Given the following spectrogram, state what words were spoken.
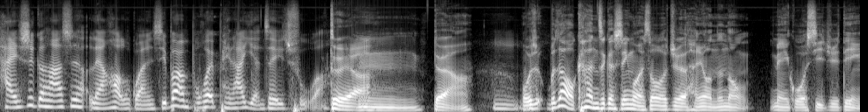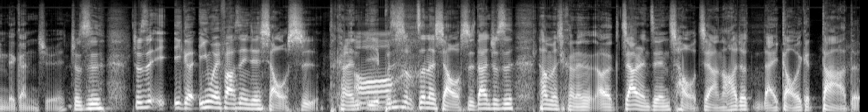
还是跟他是良好的关系，不然不会陪他演这一出啊。对啊，嗯，对啊，嗯，我就不知道我看这个新闻的时候，我觉得很有那种。美国喜剧电影的感觉，就是就是一一个因为发生一件小事，可能也不是说真的小事，oh. 但就是他们可能呃家人之间吵架，然后他就来搞一个大的。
